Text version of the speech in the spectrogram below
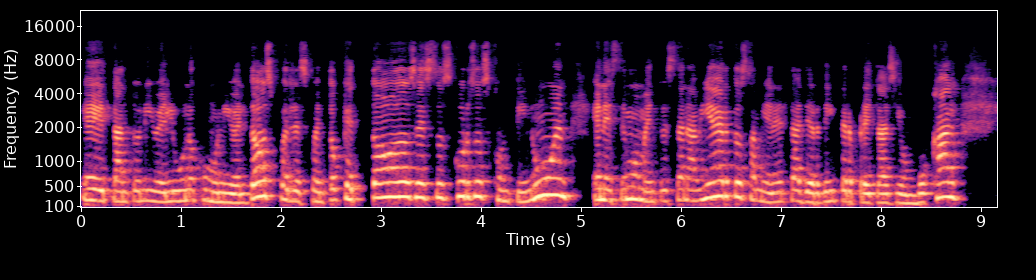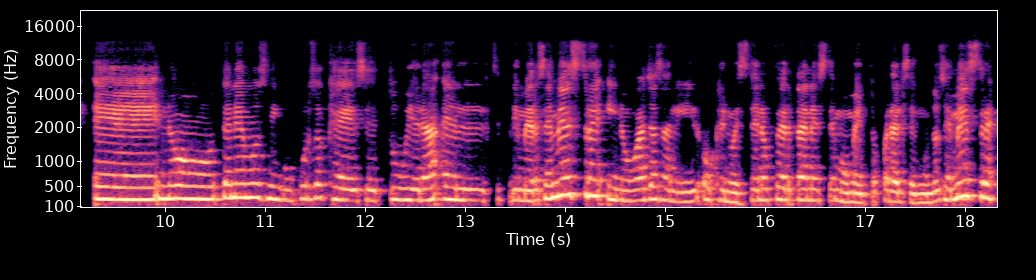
eh, tanto nivel 1 como nivel 2, pues les cuento que todos estos cursos continúan, en este momento están abiertos, también el taller de interpretación vocal. Eh, no tenemos ningún curso que se tuviera el primer semestre y no vaya a salir o que no esté en oferta en este momento para el segundo semestre.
